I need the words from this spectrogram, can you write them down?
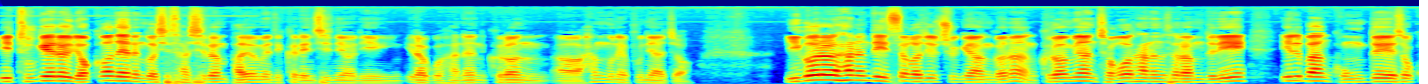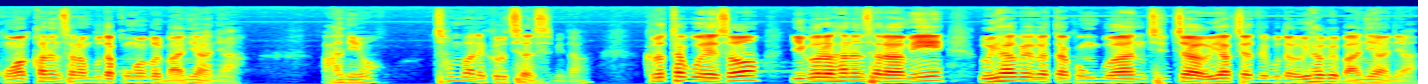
이 두 개를 엮어내는 것이 사실은 biomedical engineering이라고 하는 그런 어, 학문의 분야죠. 이거를 하는 데 있어가지고 중요한 거는 그러면 저걸 하는 사람들이 일반 공대에서 공학하는 사람보다 공학을 많이 하냐? 아니요. 천만에 그렇지 않습니다. 그렇다고 해서 이거를 하는 사람이 의학을 갖다 공부한 진짜 의학자들보다 의학을 많이 하냐?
